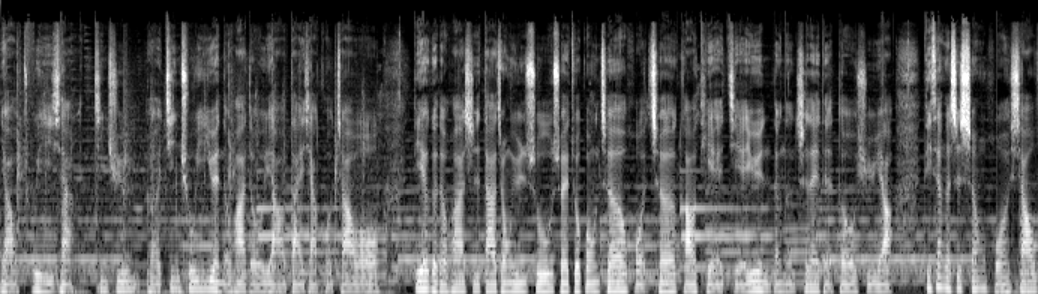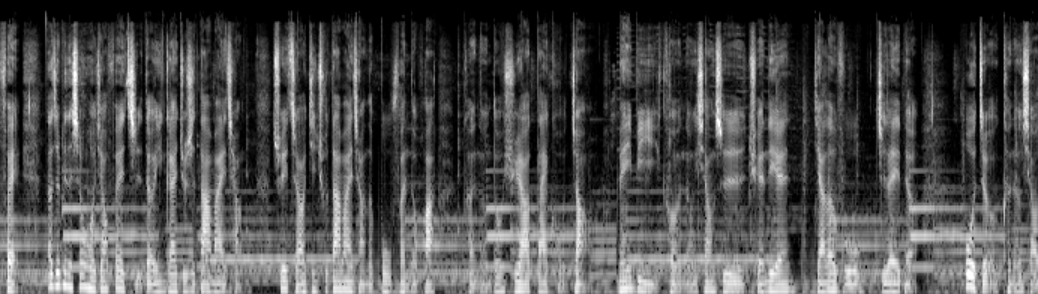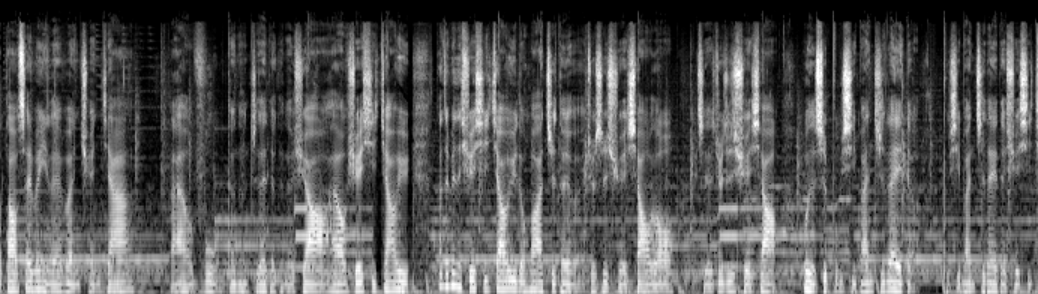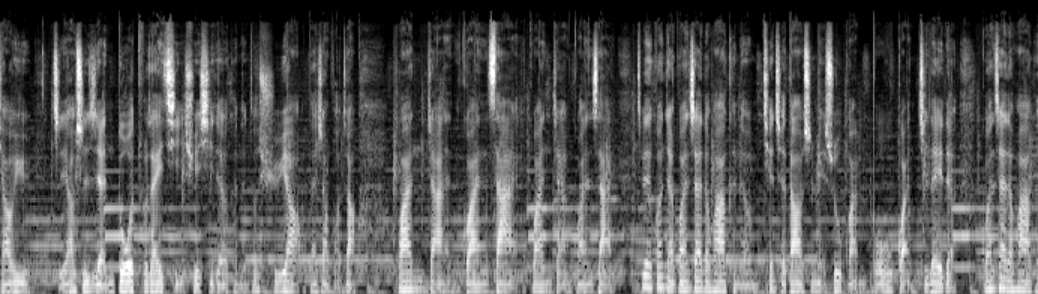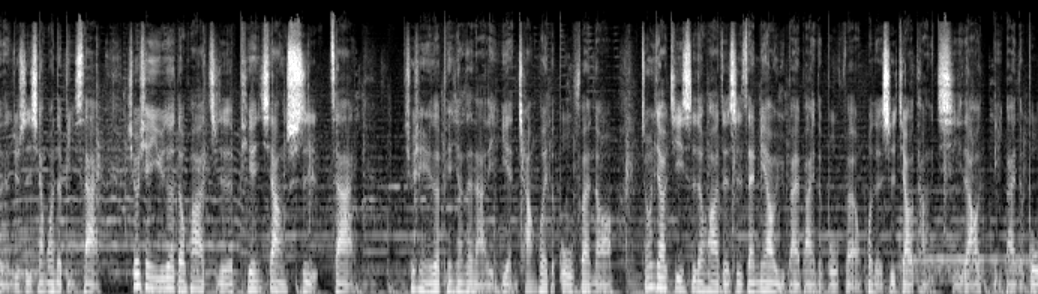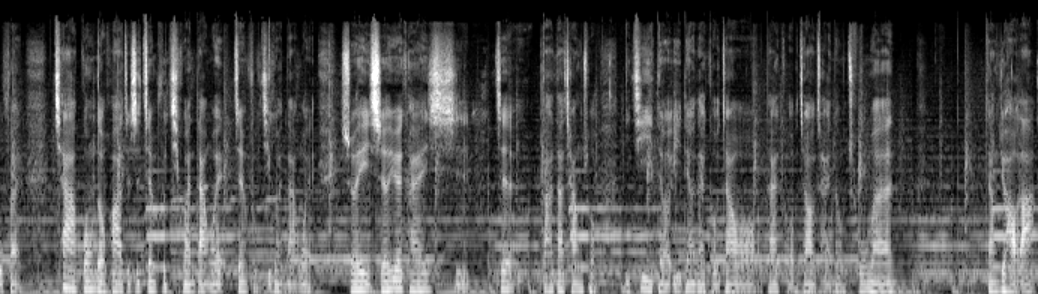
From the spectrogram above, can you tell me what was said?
要注意一下，进去呃进出医院的话都要戴一下口罩哦。第二个的话是大众运输，所以坐公车、火车、高铁、捷运等等之类的都需要。第三个是生活消费，那这边的生活消费指的应该就是大卖场，所以只要进出大卖场的部分的话，可能都需要戴口罩。Maybe 可能像是全联、家乐福之类的，或者可能小到 Seven Eleven 全家。莱尔富等等之类的，可能需要还有学习教育。那这边的学习教育的话，指的就是学校喽，指的就是学校或者是补习班之类的。补习班之类的学习教育，只要是人多坐在一起学习的，可能都需要戴上口罩。观展观赛，观展观赛，这边的观展观赛的话，可能牵扯到是美术馆、博物馆之类的；观赛的话，可能就是相关的比赛。休闲娱乐的话，只偏向是在休闲娱乐偏向在哪里？演唱会的部分哦。宗教祭祀的话，则是在庙宇拜拜的部分，或者是教堂祈祷礼拜的部分。洽公的话，则是政府机关单位，政府机关单位。所以十二月开始这。八大场所，你记得一定要戴口罩哦，戴口罩才能出门，这样就好啦。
